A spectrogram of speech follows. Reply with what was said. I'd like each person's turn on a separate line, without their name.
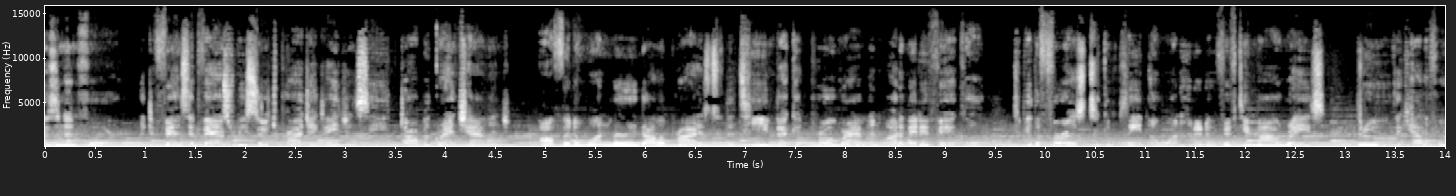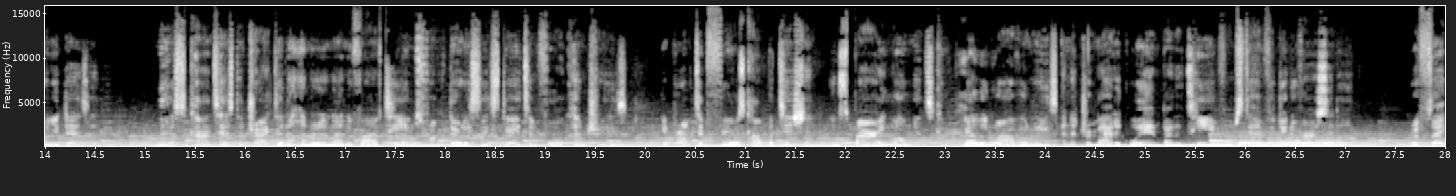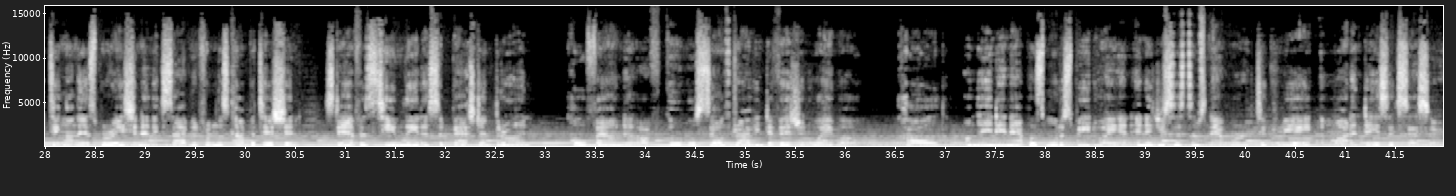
2004, a Defense Advanced Research Project Agency, DARPA Grand Challenge, offered a $1 million prize to the team that could program an automated vehicle to be the first to complete a 150 mile race through the California desert. This contest attracted 195 teams from 36 states and 4 countries. It prompted fierce competition, inspiring moments, compelling rivalries, and a dramatic win by the team from Stanford University. Reflecting on the inspiration and excitement from this competition, Stanford's team leader Sebastian Thrun, co-founder of Google's self-driving division Waymo, called on the Indianapolis Motor Speedway and Energy Systems Network to create a modern-day successor.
